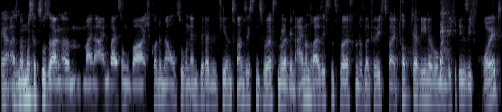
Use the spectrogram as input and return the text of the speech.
Ja, also man muss dazu sagen, ähm, meine Einweisung war, ich konnte mir aussuchen, entweder den 24.12. oder den 31.12. Das sind natürlich zwei Top-Termine, wo man sich riesig freut.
